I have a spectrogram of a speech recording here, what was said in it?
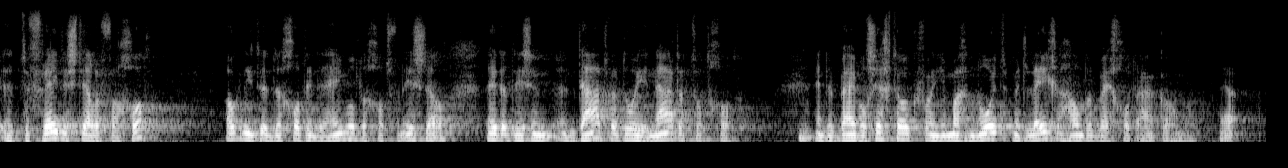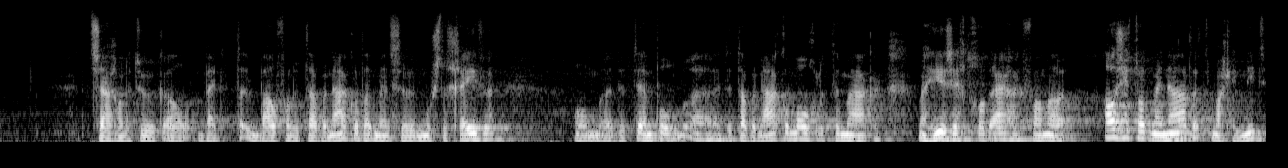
het tevreden stellen van God. Ook niet de God in de hemel, de God van Israël. Nee, dat is een, een daad waardoor je nadert tot God. En de Bijbel zegt ook van je mag nooit met lege handen bij God aankomen. Ja. Dat zagen we natuurlijk al bij de bouw van de tabernakel, dat mensen moesten geven om eh, de tempel, eh, de tabernakel mogelijk te maken. Maar hier zegt God eigenlijk van, nou, als je tot mij nadert, mag je niet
